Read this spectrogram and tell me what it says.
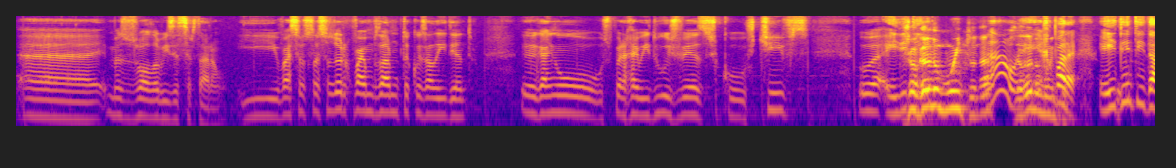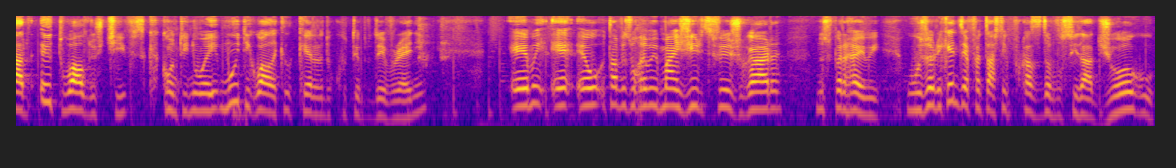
uh, mas os Wallabies acertaram. E vai ser o selecionador que vai mudar muita coisa ali dentro. Uh, ganhou o Super Rugby duas vezes com os Chiefs. Identidade... Jogando muito, né? Não, Jogando repara, a identidade atual dos Chiefs, que continua muito igual àquilo que era do que o tempo do Dave Rainey, é, é, é, talvez o rugby mais giro de se ver jogar no Super Rugby. Os Hurricanes é fantástico por causa da velocidade de jogo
